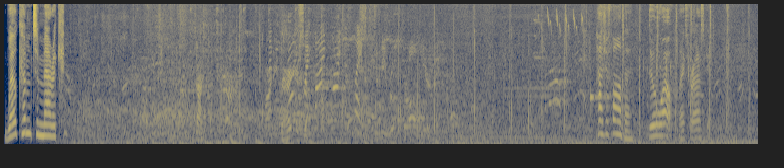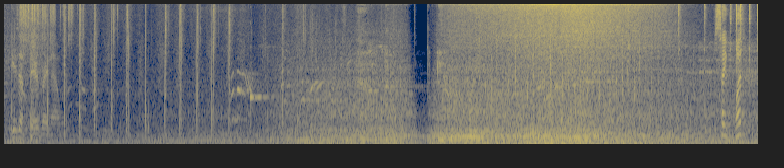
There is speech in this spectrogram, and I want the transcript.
Welcome to Marrakesh. Sorry. You hurt yourself. Should be room for all here, How's your father? Doing well. Thanks for asking. He's upstairs right now. Say what?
